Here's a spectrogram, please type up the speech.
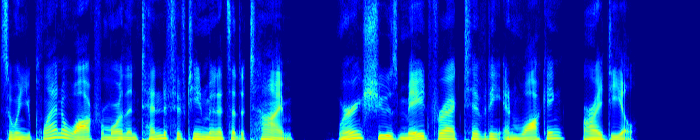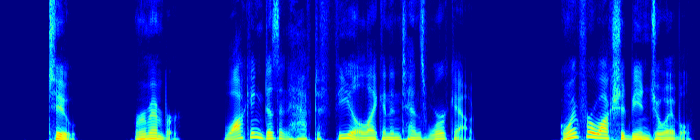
So when you plan to walk for more than 10 to 15 minutes at a time, wearing shoes made for activity and walking are ideal. 2. Remember, walking doesn't have to feel like an intense workout. Going for a walk should be enjoyable.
